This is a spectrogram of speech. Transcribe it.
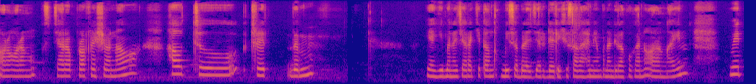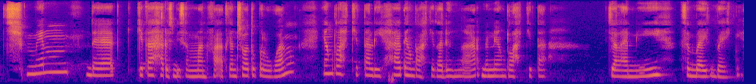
orang-orang secara profesional how to treat them. Ya gimana cara kita untuk bisa belajar dari kesalahan yang pernah dilakukan orang lain which mean that kita harus bisa memanfaatkan suatu peluang yang telah kita lihat, yang telah kita dengar, dan yang telah kita jalani sebaik-baiknya.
